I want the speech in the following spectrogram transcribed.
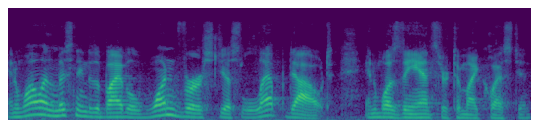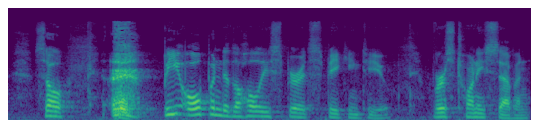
And while I'm listening to the Bible, one verse just leapt out and was the answer to my question. So be open to the Holy Spirit speaking to you. Verse 27.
